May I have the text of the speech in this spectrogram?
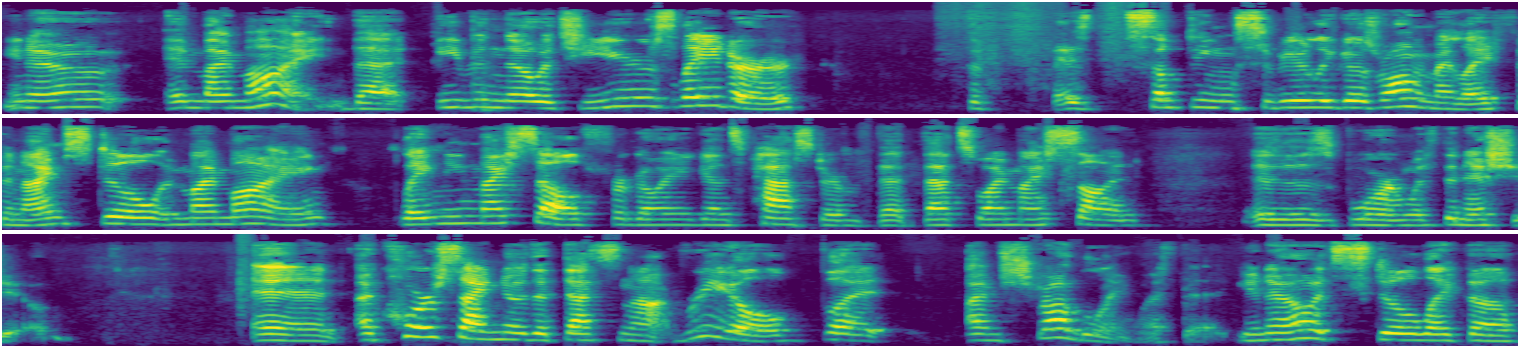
you know, in my mind, that even though it's years later, the, something severely goes wrong in my life, and I'm still in my mind blaming myself for going against pastor, that that's why my son is born with an issue. And of course, I know that that's not real, but I'm struggling with it. You know, it's still like a,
